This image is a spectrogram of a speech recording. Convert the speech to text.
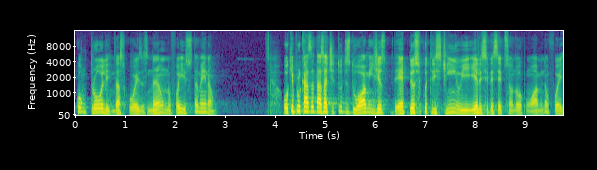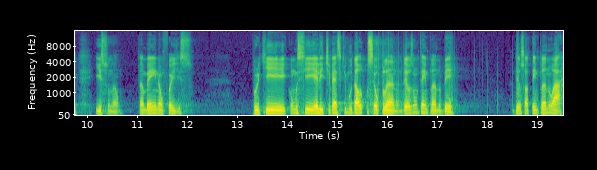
controle das coisas. Não, não foi isso também não. Ou que por causa das atitudes do homem, é, Deus ficou tristinho e ele se decepcionou com o homem. Não foi isso não. Também não foi isso. Porque como se ele tivesse que mudar o seu plano. Deus não tem plano B. Deus só tem plano A.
